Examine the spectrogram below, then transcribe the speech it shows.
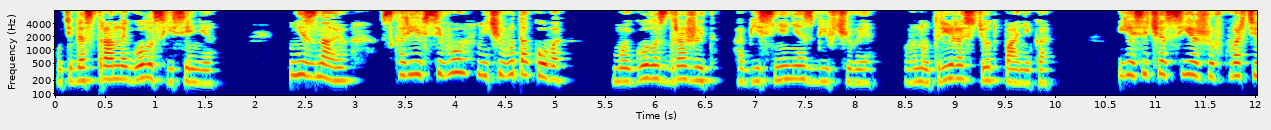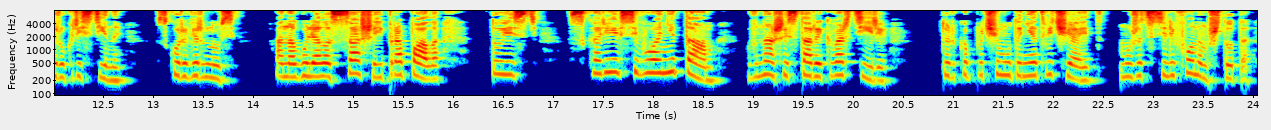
У тебя странный голос, Есения. Не знаю. Скорее всего, ничего такого. Мой голос дрожит, объяснения сбивчивые. Внутри растет паника. Я сейчас съезжу в квартиру Кристины. Скоро вернусь. Она гуляла с Сашей и пропала. То есть, скорее всего, они там, в нашей старой квартире. Только почему-то не отвечает. Может, с телефоном что-то.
